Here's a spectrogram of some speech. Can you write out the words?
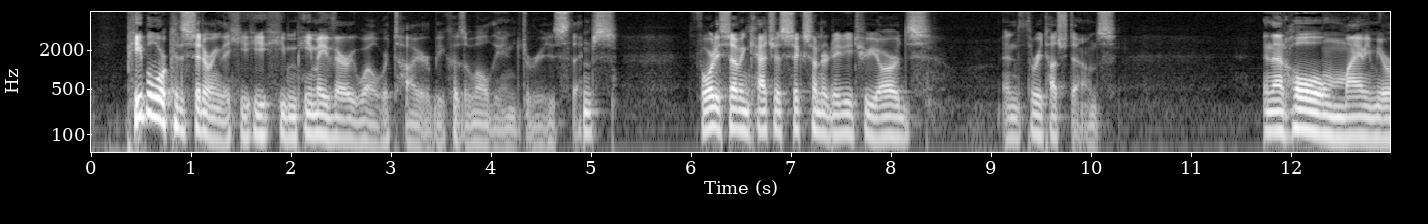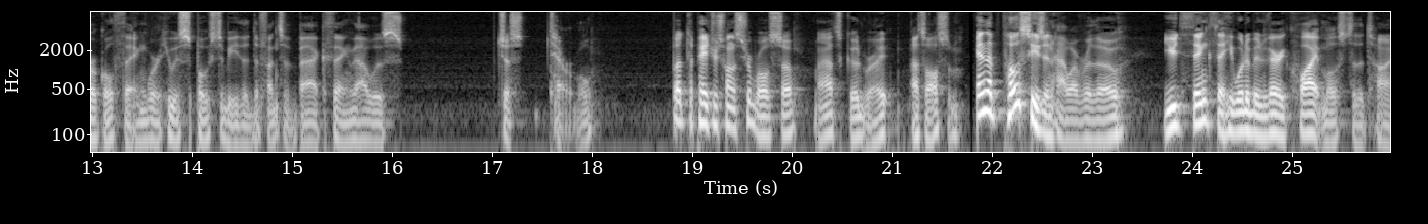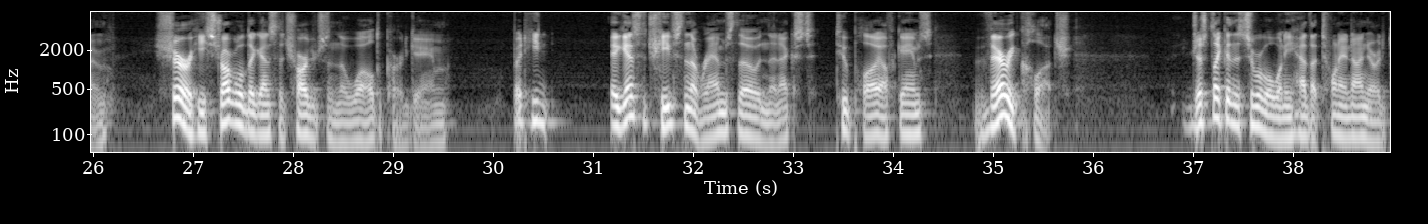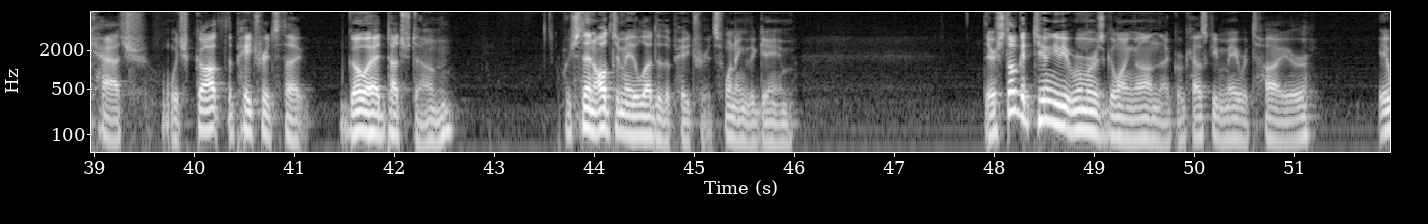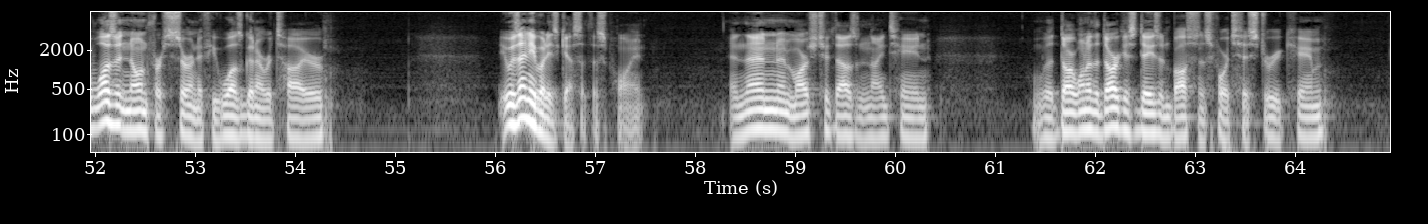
people were considering that he he he, he may very well retire because of all the injuries. 47 catches, 682 yards, and three touchdowns. And that whole Miami Miracle thing, where he was supposed to be the defensive back thing, that was just terrible. But the Patriots won the Super Bowl, so that's good, right? That's awesome. In the postseason, however, though, you'd think that he would have been very quiet most of the time. Sure, he struggled against the Chargers in the wild card game, but he against the Chiefs and the Rams though in the next two playoff games, very clutch. Just like in the Super Bowl when he had that 29-yard catch, which got the Patriots the go-ahead touchdown, which then ultimately led to the Patriots winning the game. There's still continuing to be rumors going on that Gronkowski may retire. It wasn't known for certain if he was going to retire. It was anybody's guess at this point. And then in March 2019, one of the darkest days in Boston sports history came.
